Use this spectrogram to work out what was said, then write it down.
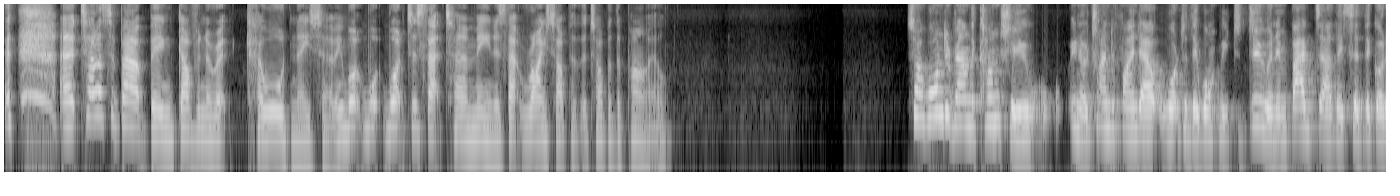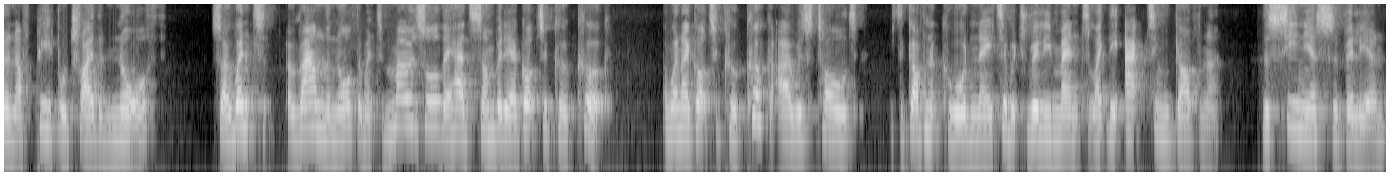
uh, tell us about being governorate coordinator. I mean, what, what what does that term mean? Is that right up at the top of the pile? So I wandered around the country, you know, trying to find out what do they want me to do. And in Baghdad, they said they got enough people, try the north. So I went around the north. I went to Mosul. They had somebody. I got to Kirkuk. And when I got to Kirkuk, I was told it's the governorate coordinator, which really meant like the acting governor, the senior civilian,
